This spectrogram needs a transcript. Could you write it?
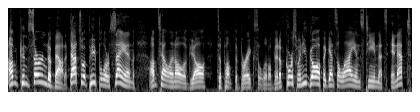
I'm concerned about it. That's what people are saying. I'm telling all of y'all to pump the brakes a little bit. Of course, when you go up against a Lions team that's inept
